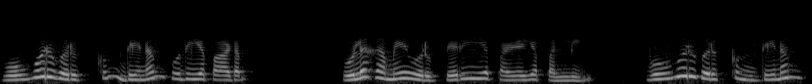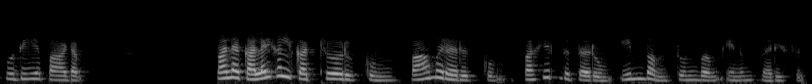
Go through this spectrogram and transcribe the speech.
ஒவ்வொருவருக்கும் தினம் புதிய பாடம். உலகமே ஒரு பெரிய பழைய பள்ளி. ஒவ்வொருவருக்கும் தினம் புதிய பாடம். பல கலைகள் கற்றோருக்கும் பாமரருக்கும் பகிர்ந்து தரும் இன்பம் துன்பம் எனும் பரிசு.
